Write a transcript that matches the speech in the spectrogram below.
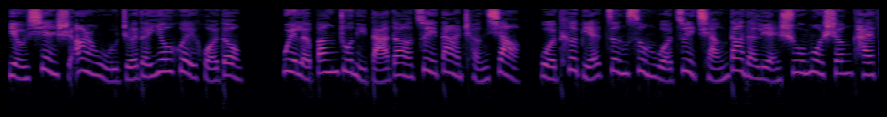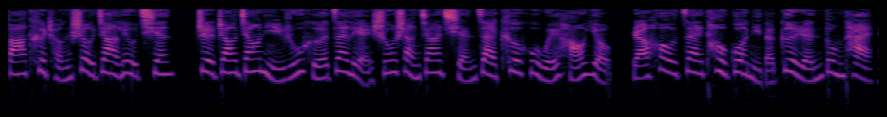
有限时二五折的优惠活动。为了帮助你达到最大成效，我特别赠送我最强大的脸书陌生开发课程，售价六千。这招教你如何在脸书上加潜在客户为好友，然后再透过你的个人动态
